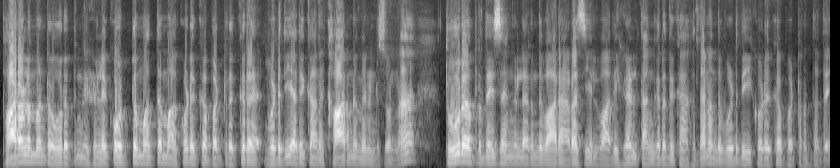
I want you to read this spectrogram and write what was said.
பாராளுமன்ற உறுப்பினர்களுக்கு ஒட்டுமொத்தமாக கொடுக்கப்பட்டிருக்கிற விடுதி. அதுக்கான காரணம் என்னன்னு சொன்னால் தூர பிரதேசங்களில் இருந்து வர அரசியல்வாதிகள் தங்குறதுக்காக தான் அந்த விடுதி கொடுக்கப்பட்டிருந்தது.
